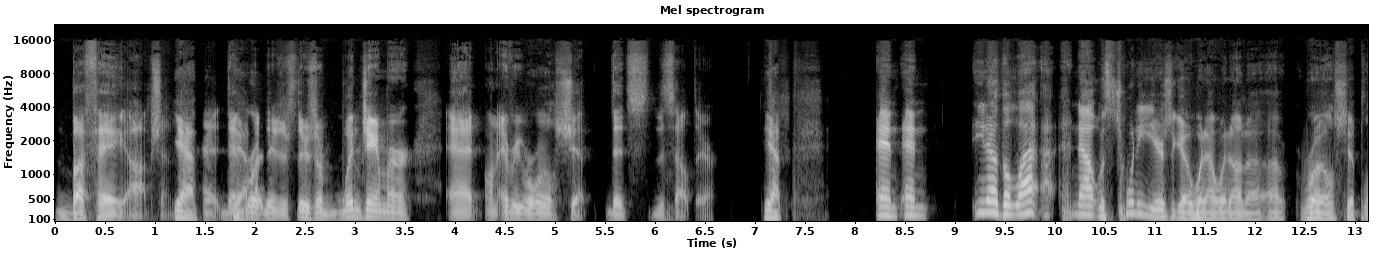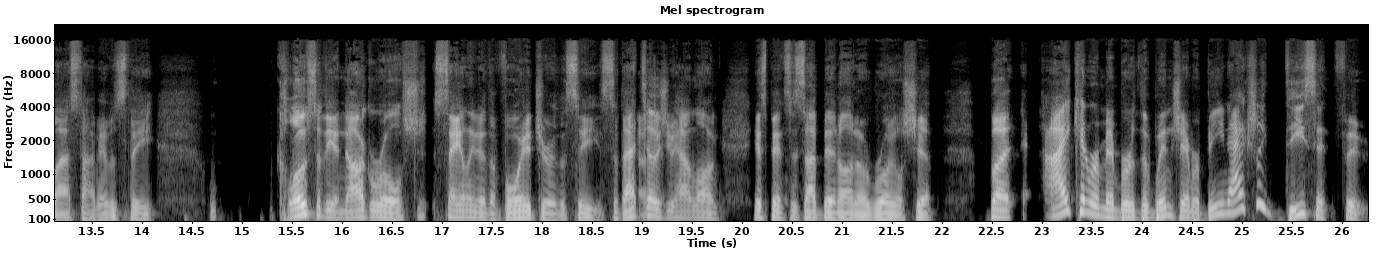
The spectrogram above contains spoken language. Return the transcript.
buffet option. Yeah, Uh, that yeah. there's there's a Windjammer at on every royal ship that's that's out there. and and you know the la- now it was 20 years ago when i went on a, a royal ship last time it was the close to the inaugural sh- sailing of the voyager of the seas so that tells you how long it's been since i've been on a royal ship but i can remember the windjammer being actually decent food.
